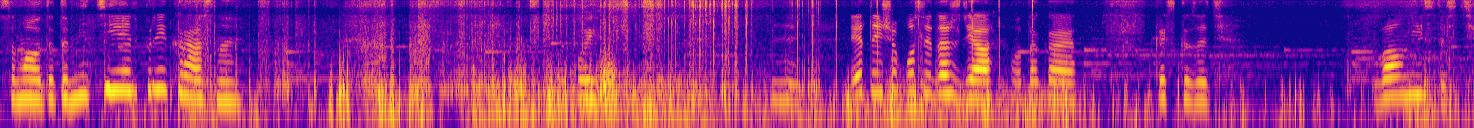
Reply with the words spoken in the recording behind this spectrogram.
сама вот эта метель прекрасная. Такой. Это еще после дождя. Вот такая, как сказать, волнистость.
